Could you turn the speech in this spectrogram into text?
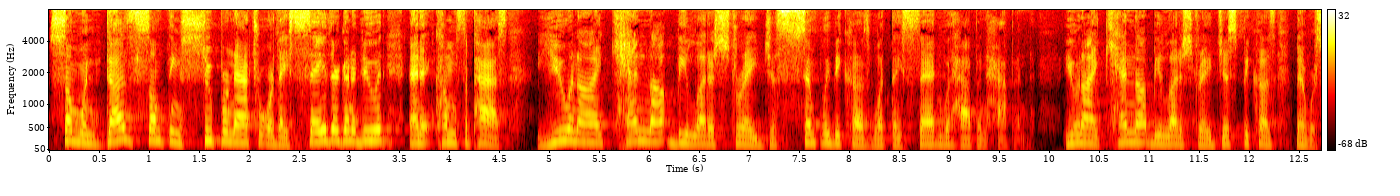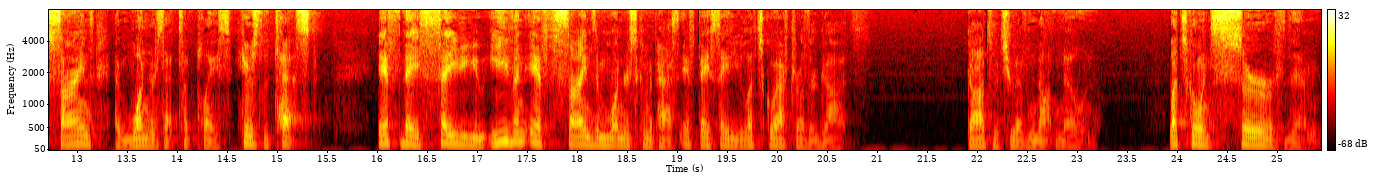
someone does something supernatural, or they say they're going to do it and it comes to pass, you and I cannot be led astray just simply because what they said would happen happened. You and I cannot be led astray just because there were signs and wonders that took place. Here's the test. If they say to you, even if signs and wonders come to pass, if they say to you, let's go after other gods, gods which you have not known, Let's go and serve them.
